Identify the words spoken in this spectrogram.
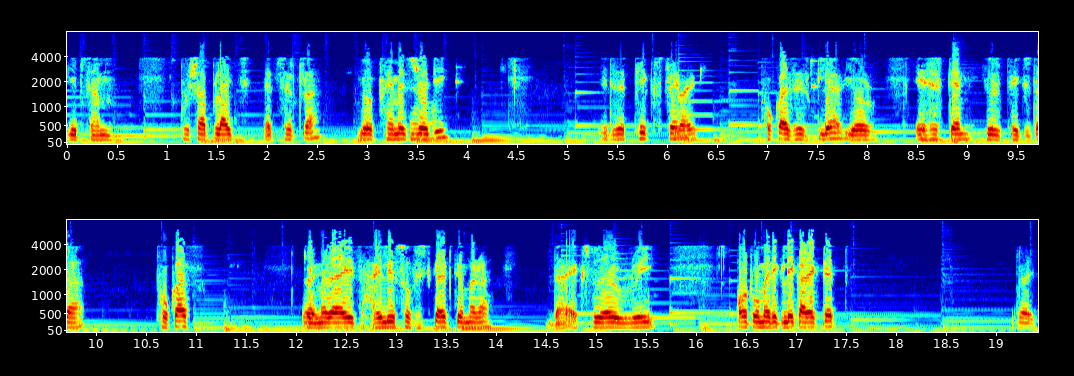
give some push-up lights, etc. Your frame is Mhm. ready. It is a fixed frame. Right. Focus is clear. Your assistant will fix the focus. Right. Camera is highly sophisticated camera. The exposure will be automatically corrected. Right.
